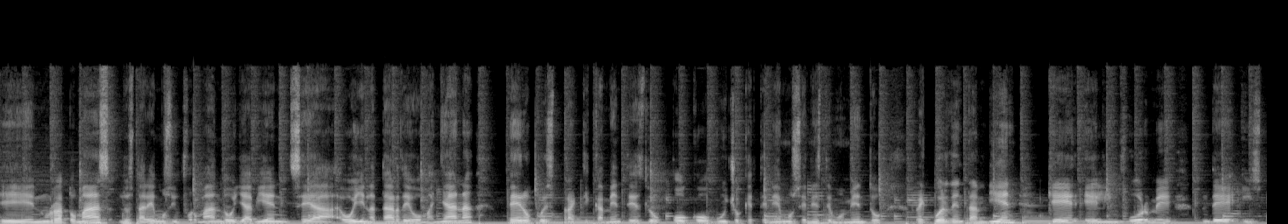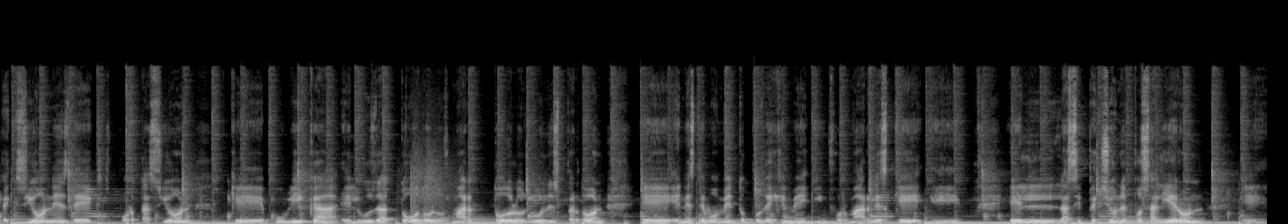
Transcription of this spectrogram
eh, en un rato más. Lo estaremos informando ya bien sea hoy en la tarde o mañana pero pues prácticamente es lo poco o mucho que tenemos en este momento. Recuerden también que el informe de inspecciones de exportación que publica el USDA todos los, mar, todos los lunes, perdón, eh, en este momento, pues déjenme informarles que eh, las inspecciones pues salieron... Eh,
